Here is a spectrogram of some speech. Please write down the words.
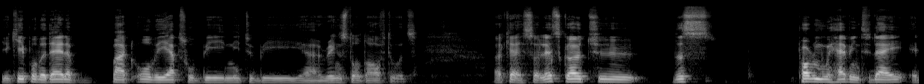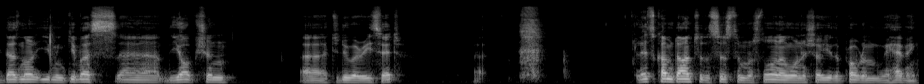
You keep all the data, but all the apps will be need to be uh, reinstalled afterwards. Okay, so let's go to this problem we're having today. It does not even give us uh, the option uh, to do a reset let's come down to the system restore and I'm going to show you the problem we're having.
